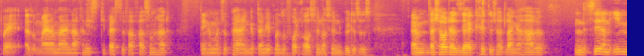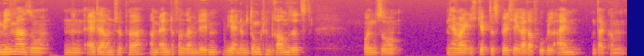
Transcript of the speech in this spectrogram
wo er, also meiner Meinung nach nicht die beste Verfassung hat. Ich denke, wenn man Chopin eingibt, dann wird man sofort rausfinden, was für ein Bild es ist. Ähm, da schaut er sehr kritisch, hat lange Haare. Und ich sehe dann irgendwie immer so einen älteren Chopin am Ende von seinem Leben, wie er in einem dunklen Raum sitzt und so, ja, mal, ich gebe das Bild hier gerade auf Google ein und da kommen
